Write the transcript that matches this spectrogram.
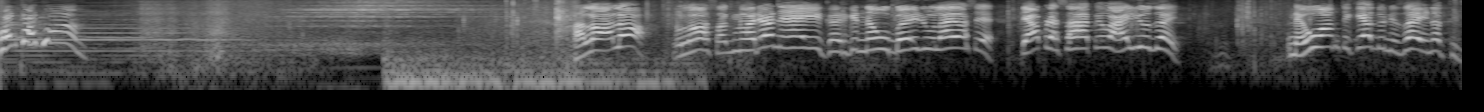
હરખા ધો આમ. હાલો હાલો. બોલો સગનો રહ્યો ને, એ ઘર કે નવું બૈરું લાવ્યો છે. તે આપણે સા પીવા હાલ્યું જાય ને હું આમથી કેદું ની જઈ નથી.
